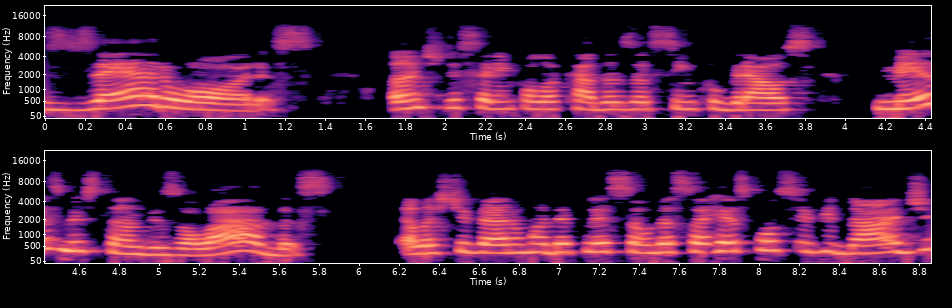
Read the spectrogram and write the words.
zero horas antes de serem colocadas a 5 graus, mesmo estando isoladas, elas tiveram uma depressão dessa responsividade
